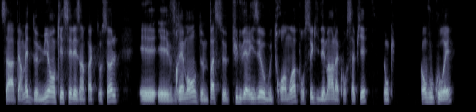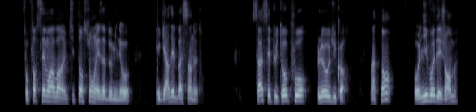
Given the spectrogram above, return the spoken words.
Ça va permettre de mieux encaisser les impacts au sol et, vraiment de ne pas se pulvériser au bout de trois mois pour ceux qui démarrent la course à pied. Donc, quand vous courez, il faut forcément avoir une petite tension dans les abdominaux et garder le bassin neutre. Ça, c'est plutôt pour le haut du corps. Maintenant, au niveau des jambes,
